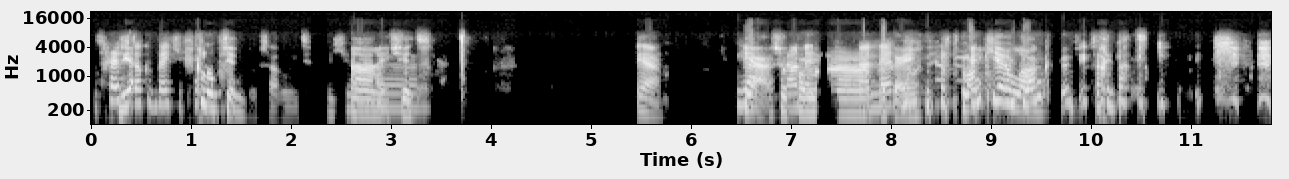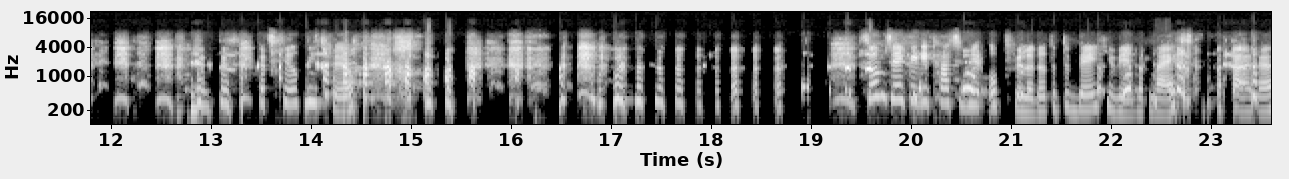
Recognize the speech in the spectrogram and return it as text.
Het geeft het ook een beetje gek klopt, gevoel of zoiets. Weet je ah, shit. ja. Ja, een soort nou, van, net, eh, nou, oké. Plankje, een plank? Zeg ik dat? het scheelt niet veel. Soms denk ik, ik ga ze weer opvullen, dat het een beetje weer wat lijkt. Maar, eh,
